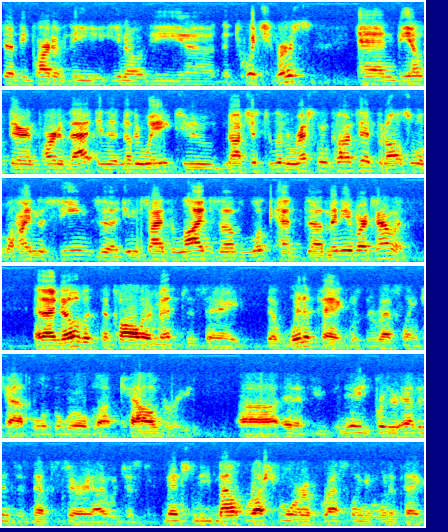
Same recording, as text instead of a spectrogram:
to be part of the you know the uh, the Twitch verse and be out there and part of that in another way to not just deliver wrestling content but also a behind the scenes uh, inside the lives of look at uh, many of our talent. And I know that the caller meant to say that Winnipeg was the wrestling capital of the world, not Calgary. Uh, and if you, any further evidence is necessary, I would just mention the Mount Rushmore of wrestling in Winnipeg:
